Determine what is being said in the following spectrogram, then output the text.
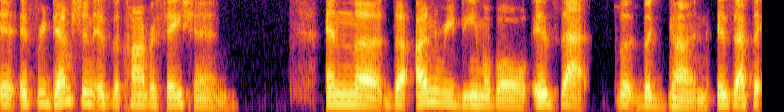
i- if redemption is the conversation and the the unredeemable is that the the gun? Is that the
